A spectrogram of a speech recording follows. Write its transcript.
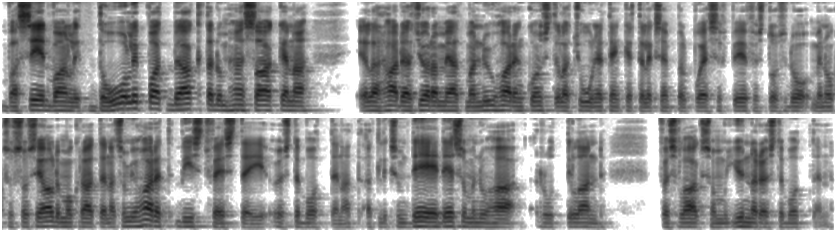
var sedvanligt dålig på att beakta de här sakerna, eller har det att göra med att man nu har en konstellation, jag tänker till exempel på SFP förstås då, men också Socialdemokraterna som ju har ett visst fäste i Österbotten, att, att liksom det är det som nu har rott i land förslag som gynnar Österbotten?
